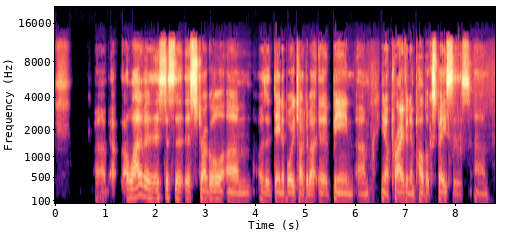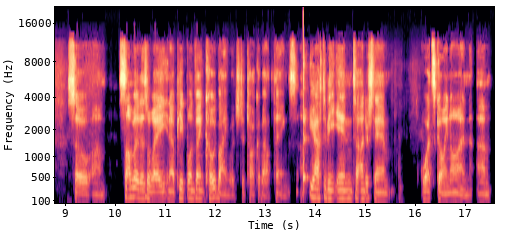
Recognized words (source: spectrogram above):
uh, a lot of it is just the, the struggle. Um, was it danah boyd talked about it being, um, you know, private and public spaces. Um, so um, some of it is a way, you know, people invent code language to talk about things. Uh, you have to be in to understand what's going on. Um,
